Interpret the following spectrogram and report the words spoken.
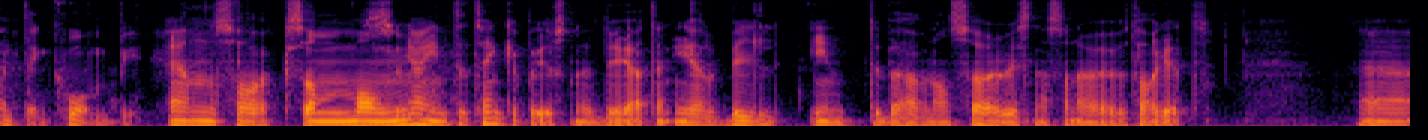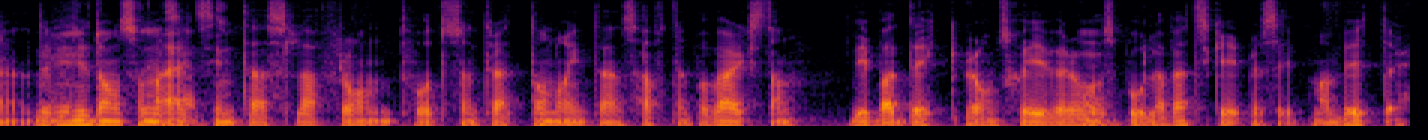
Inte en kombi. En sak som många Så. inte tänker på just nu det är att en elbil inte behöver någon service nästan överhuvudtaget. Eh, Det Mm, finns ju de som har sant. ägt sin Tesla från 2013 och inte ens haft den på verkstaden. Det är bara däck, bromsskivor och Mm. spola vätska i princip man byter.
